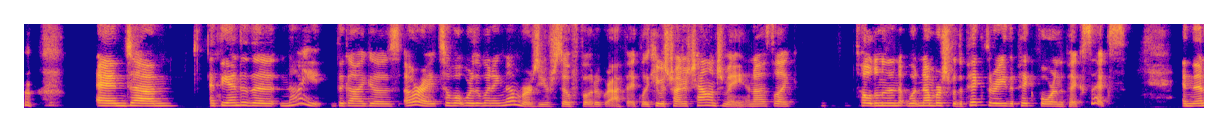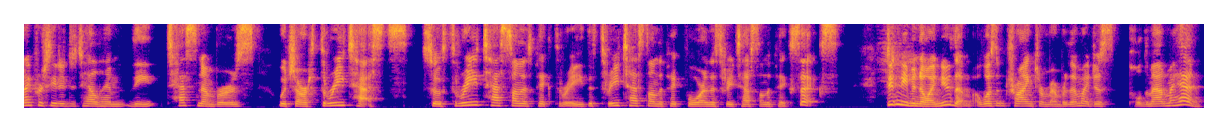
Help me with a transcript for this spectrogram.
and um, at the end of the night, the guy goes, "All right, so what were the winning numbers? You're so photographic." Like he was trying to challenge me, and I was like, told him the, what numbers for the pick three, the pick four, and the pick six, and then I proceeded to tell him the test numbers which are three tests. So three tests on the pick three, the three tests on the pick four, and the three tests on the pick six. Didn't even know I knew them. I wasn't trying to remember them. I just pulled them out of my head.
